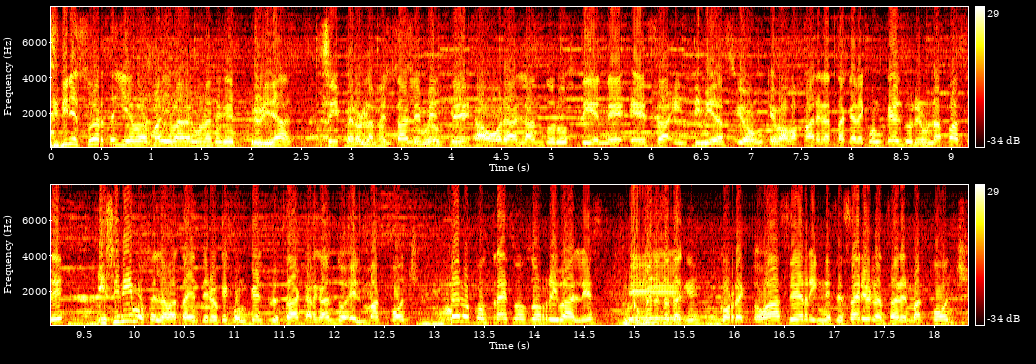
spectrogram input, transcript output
si tiene suerte lleva, va a llevar algún ataque de prioridad. Sí, pero lamentablemente ahora Landorus tiene esa intimidación que va a bajar el ataque de Conkeldurr en una fase. Y si vimos en la batalla anterior que Conkeldurr estaba cargando el Mac Punch, pero contra esos dos rivales. Eh, Con menos ataque. Correcto, va a ser innecesario lanzar el Mac Punch.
